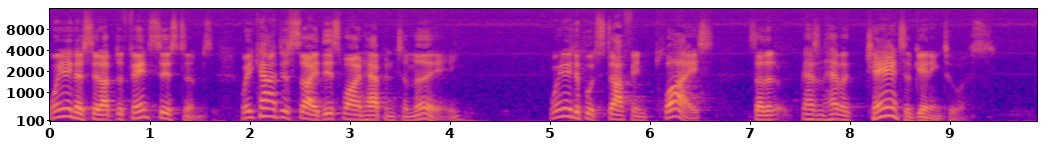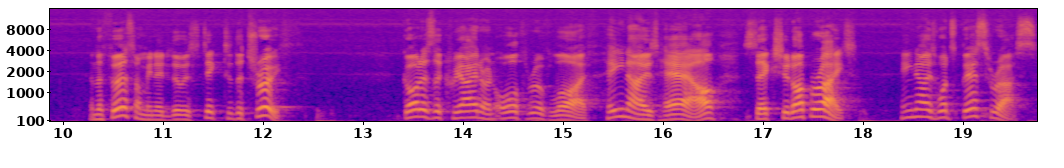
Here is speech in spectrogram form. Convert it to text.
We need to set up defence systems. We can't just say, this won't happen to me. We need to put stuff in place so that it doesn't have a chance of getting to us. And the first one we need to do is stick to the truth. God is the creator and author of life. He knows how sex should operate. He knows what's best for us.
